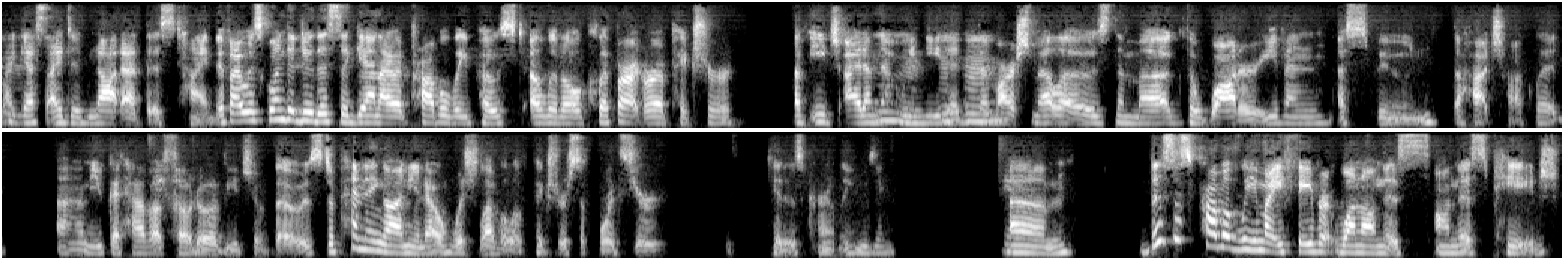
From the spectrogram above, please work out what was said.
I hmm. guess I did not at this time. If I was going to do this again, I would probably post a little clip art or a picture of each item that mm-hmm. we needed mm-hmm. the marshmallows, the mug, the water, even a spoon, the hot chocolate. Um, you could have a photo of each of those, depending on you know which level of picture supports your kid is currently using. Yeah. Um, this is probably my favorite one on this on this page.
